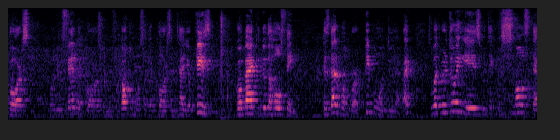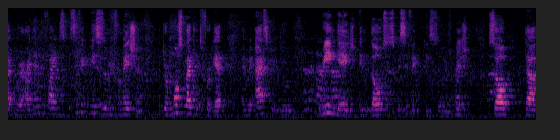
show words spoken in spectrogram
course when you failed the course, when you forgot most of the course, and tell you, please go back and do the whole thing. Because that won't work. People won't do that, right? So what we're doing is we're taking small step, we're identifying specific pieces of information that you're most likely to forget, and we ask you to re-engage in those specific pieces of information. So the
